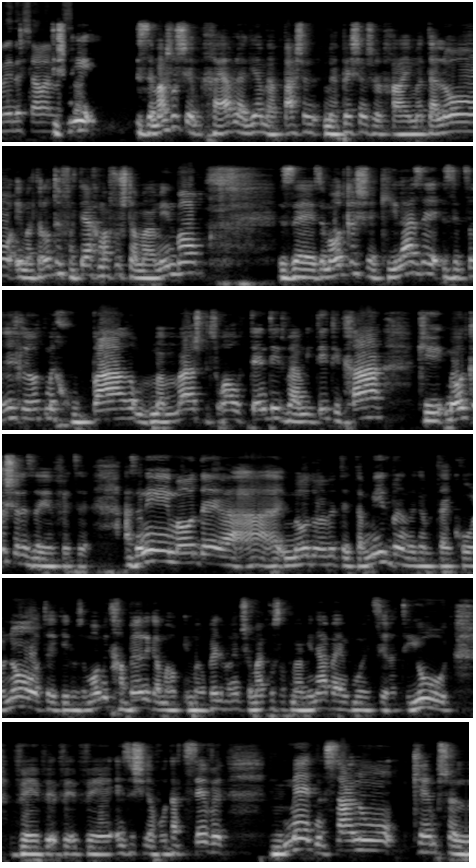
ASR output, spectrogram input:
תמיד אפשר לנסות. זה משהו שחייב להגיע מהפשן, מהפשן שלך, אם אתה, לא, אם אתה לא תפתח משהו שאתה מאמין בו, זה, זה מאוד קשה. קהילה זה, זה צריך להיות מחובר ממש בצורה אותנטית ואמיתית איתך, כי מאוד קשה לזייף את זה. אז אני מאוד, אה, מאוד אוהבת את המידברן וגם את העקרונות, כאילו זה מאוד מתחבר לי גם עם הרבה דברים שמייקרוסופט מאמינה בהם, כמו יצירתיות ואיזושהי עבודת צוות. באמת, נסענו קמפ של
